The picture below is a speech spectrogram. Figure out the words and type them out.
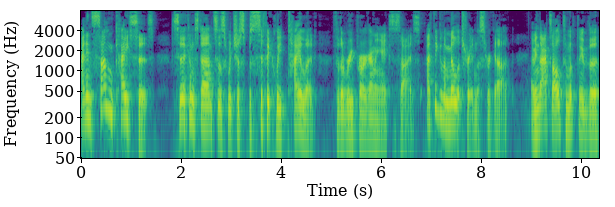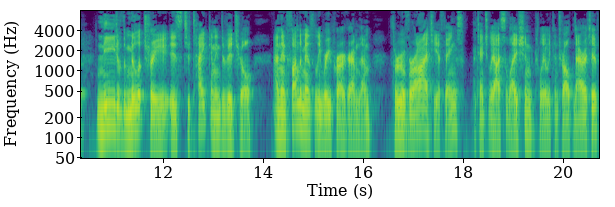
And in some cases, circumstances which are specifically tailored for the reprogramming exercise. I think of the military in this regard. I mean, that's ultimately the need of the military is to take an individual and then fundamentally reprogram them through a variety of things, potentially isolation, clearly controlled narrative,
